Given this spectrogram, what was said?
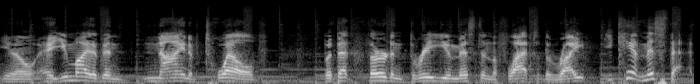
You know, hey, you might have been 9 of 12 but that third and three you missed in the flat to the right, you can't miss that.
